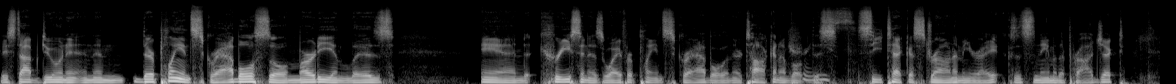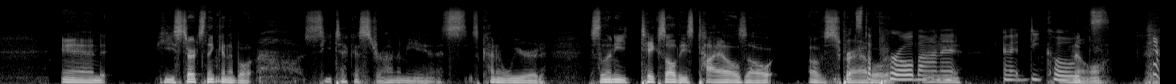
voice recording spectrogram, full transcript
they stop doing it and then they're playing scrabble so marty and liz and Crease and his wife are playing Scrabble, and they're talking about this Setec Astronomy, right? Because it's the name of the project. And he starts thinking about oh, Setec Astronomy. It's, it's kind of weird. So then he takes all these tiles out of Scrabble. puts the probe on and it and it decodes. No.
